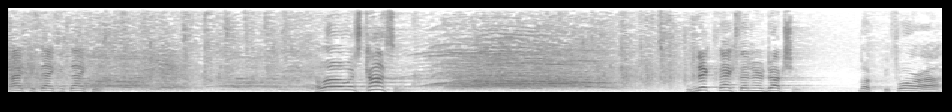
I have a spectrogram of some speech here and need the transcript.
Thank you, thank you, thank you. Hello, Wisconsin. Nick, thanks for that introduction. Look, before, uh,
